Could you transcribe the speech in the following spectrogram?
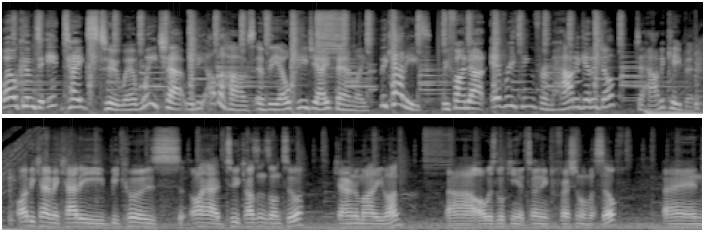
Welcome to It Takes Two, where we chat with the other halves of the LPGA family, the caddies. We find out everything from how to get a job to how to keep it. I became a caddy because I had two cousins on tour, Karen and Mardi Lunn. Uh, I was looking at turning professional myself, and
